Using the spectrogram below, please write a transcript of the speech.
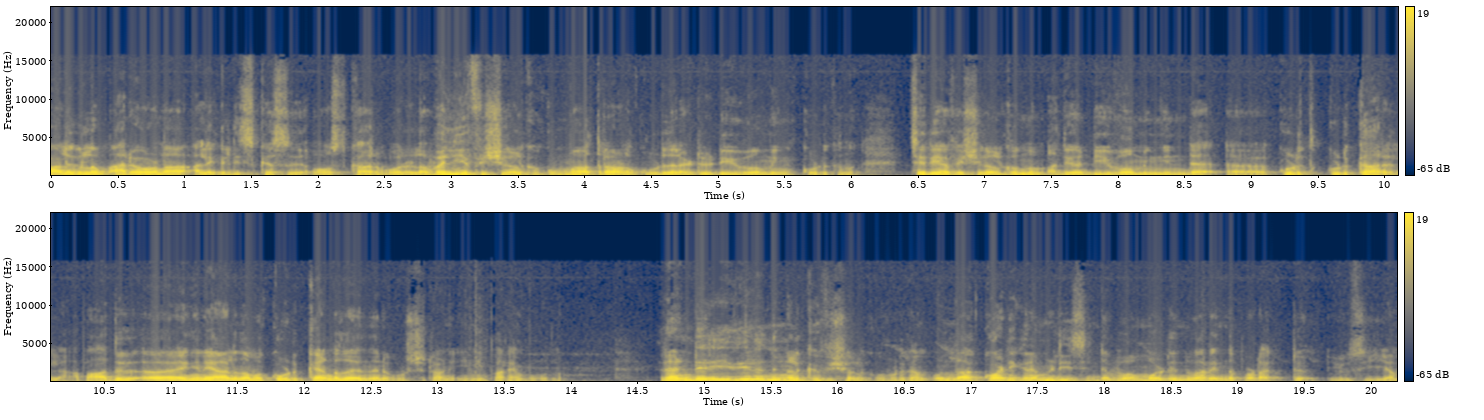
ആളുകളും അരോണ അല്ലെങ്കിൽ ഡിസ്കസ് ഓസ്കാർ പോലുള്ള വലിയ ഫിഷുകൾക്ക് മാത്രമാണ് കൂടുതലായിട്ട് ഡിവോമിങ് കൊടുക്കുന്നത്. ചെറിയ ഫിഷുകൾക്കൊന്നും അധികം ഡിവോമിങ്ങിന്റെ കൊടു കൊടുക്കാറില്ല. അപ്പോൾ അത് എങ്ങനെയാണ് നമുക്ക് കൊടുക്കേണ്ടത് എന്നതിനെ കുറിച്ചിട്ടാണ് ഇനി പറയാൻ പോകുന്നത്. രണ്ട് രീതിയിൽ നിങ്ങൾക്ക് ഫിഷുകൾക്ക് കൊടുക്കാം. ഒന്ന് അക്വാട്ടിക് റെമഡീസിന്റെ വേമോട്ട് എന്ന് പറയുന്ന പ്രൊഡക്റ്റ് യൂസ് ചെയ്യാം.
